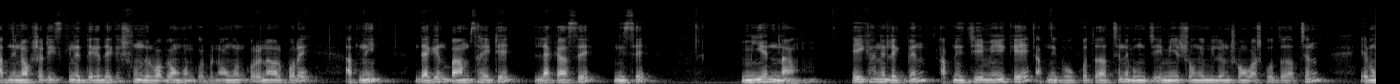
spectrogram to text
আপনি নকশাটি স্ক্রিনে দেখে দেখে সুন্দরভাবে অঙ্কন করবেন। অঙ্কন করে নেওয়ার পরে আপনি দেখেন বাম সাইডে লেখা আছে নিচে মেয়ের নাম। এইখানে লিখবেন, আপনি যে মেয়েকে আপনি ভোগ করতে যাচ্ছেন এবং যে মেয়ের সঙ্গে মিলন সমাবাস করতে যাচ্ছেন এবং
